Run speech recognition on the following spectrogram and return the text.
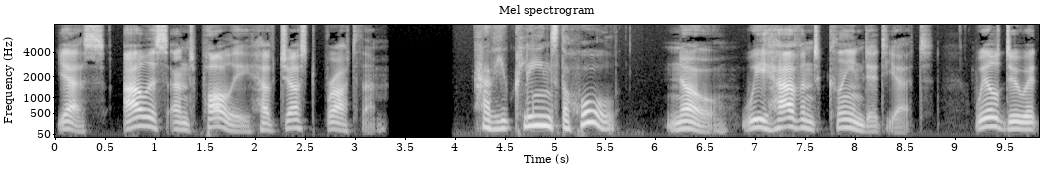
Yes, Alice and Polly have just brought them. Have you cleaned the hall? No, we haven't cleaned it yet. We'll do it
